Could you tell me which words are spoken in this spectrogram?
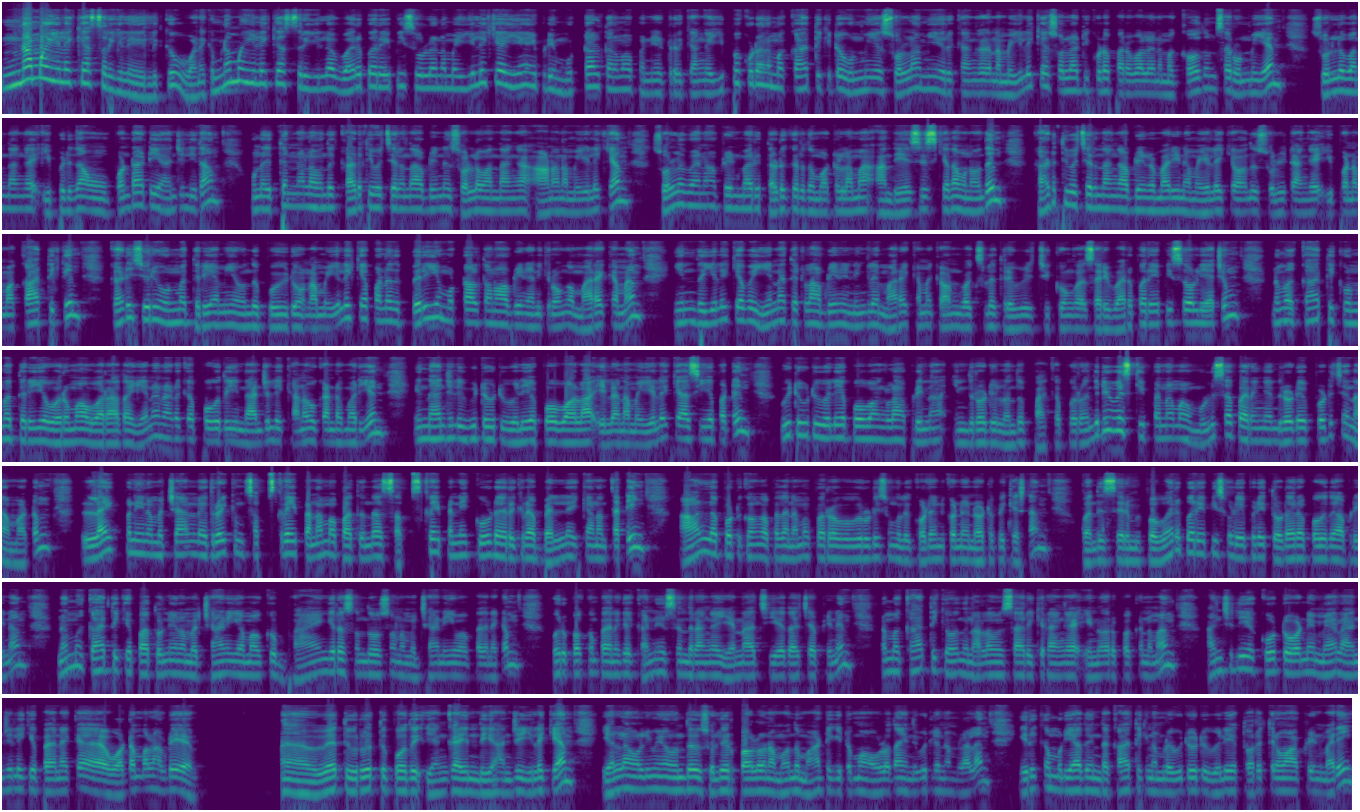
நம்ம இலக்கியாசிரியர்களுக்கு வணக்கம். நம்ம இலக்கியாசிரியில் வரப்போகிற எபிசோடில் நம்ம இலக்கியா ஏன் இப்படி முட்டாள்தனமாக பண்ணிட்டு இருக்காங்க இப்போ கூட நம்ம கார்த்திக்கிட்ட உண்மையை சொல்லாமையே இருக்காங்க. நம்ம இலக்கியா சொல்லாட்டி கூட பரவாயில்ல. நம்ம கௌதம் சார் உண்மையை சொல்ல வந்தாங்க. இப்படி தான் உன் பொண்டாட்டி அஞ்சலி தான் உன்னை இத்தனை நாளாக வந்து கடத்தி வச்சிருந்தா அப்படின்னு சொல்ல வந்தாங்க. ஆனால் நம்ம இலக்கியம் சொல்ல வேணாம் அப்படின்னு மாதிரி தடுக்கிறது மட்டும் இல்லாமல் அந்த எஸ்எஸ்கே தான் உன்னை வந்து கடத்தி வச்சிருந்தாங்க அப்படின்ற மாதிரி நம்ம இலக்கியா வந்து சொல்லிட்டாங்க. இப்போ நம்ம கார்த்திக்கு கடைசி உண்மை தெரியாமையே வந்து போயிடும். நம்ம இலக்கிய பண்ணது பெரிய முட்டாள்தனம் அப்படின்னு நினைக்கிறவங்க மறைக்காம இந்த இலக்கியாவை என்ன திட்டலாம் அப்படின்னு நீங்களே மறைக்காம கமெண்ட் பாக்ஸில் தெரிவிச்சுக்கோங்க. சரி வரப்போகிற எபிசோட்லையாச்சும் நம்ம கார்த்திக் உண்மை தெரிய வருமா வராதா? என்ன நடக்க போகுது? இந்த அஞ்சலி கனவு கண்ட மாதிரியே இந்த அஞ்சலி வீட்டை விட்டு வெளியே போவாளா? இல்லை நம்ம இலக்கிய ஆசையப்பட்டு வீட்டை விட்டு வெளியே போவாங்களா? அப்படின்னா இந்த ரோடியில் வந்து பார்க்க போகிறோம் இந்த வீடியோ ஸ்கிப் பண்ணாமல் முழுசாக பாருங்கள் இந்த ரோடியை பிடிச்சிருந்தா மட்டும் லைக் பண்ணி நம்ம சேனலை இது வரைக்கும் சப்ஸ்கிரைப் பண்ணாமல் பார்த்துருந்தா சப்ஸ்கிரைப் பண்ணி கூட இருக்கிற பெல் ஐக்கானை தட்டி ஆளில் போட்டுக்கோங்க. அப்போ தான் நம்ம போகிற வீடியோஸ் உங்களுக்கு உடனுக்குடனே நோட்டிஃபிகேஷனாக வந்து சேரும் இப்போ வரப்போகிற எபிசோடு எப்படி தொடர போகுது அப்படின்னா நம்ம கார்த்திகை பார்த்தோன்னே நம்ம ஜானகி அம்மாவுக்கு பயங்கர சந்தோஷம். நம்ம ஜானகி அம்மா பார்த்தீங்கன்னாக்கா ஒரு பக்கம் பார்த்தீங்கன்னா கண்ணீர் சிந்துறாங்க. என்னாச்சு ஏதாச்சு அப்படின்னு நம்ம கார்த்திகை வந்து நல்லா விசாரிக்கிறாங்க. இன்னொரு பக்கம் நம்ம அஞ்சலியை கூட்டு உடனே மேலே அஞ்சலிக்கு பார்த்தீங்கன்னாக்கா உடம்பெல்லாம் அப்படியே வேத்து வேர்த்து விறுவிறுத்து போகுது எங்கே இந்த அஞ்சு இலக்கியம் எல்லா வழியுமே வந்து சொல்லியிருப்பாளோ நம்ம வந்து மாட்டிக்கிட்டோமோ அவ்வளோதான் இந்த வீட்டில் நம்மளால் இருக்க முடியாது. இந்த கார்த்திக் நம்மளை விட்டு விட்டு வெளியே துரத்திடுவோம் அப்படின்னு மாதிரி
